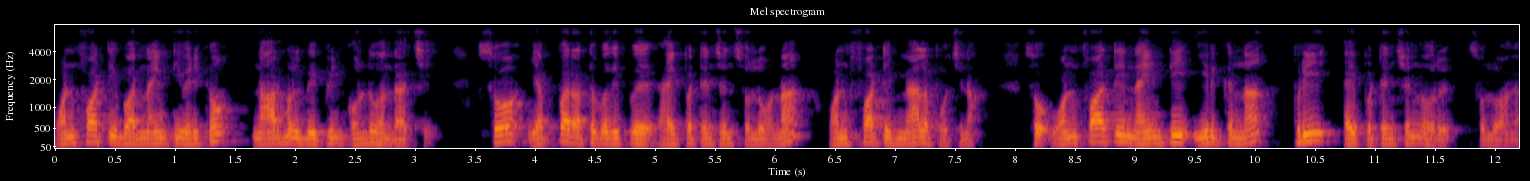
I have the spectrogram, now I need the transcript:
ஒன் ஃபார்ட்டி பார் நைன்ட்டி வரைக்கும் நார்மல் பிபின்னு கொண்டு வந்தாச்சு. ஸோ எப்போ ரத்த கொதிப்பு ஹைப்பர் டென்ஷன் சொல்லுவோன்னா ஒன் ஃபார்ட்டிக்கு மேலே போச்சுன்னா ஸோ ஒன் ஃபார்ட்டி நைன்ட்டி இருக்குன்னா ப்ரீ ஹைப்பர் டென்ஷன் ஒரு சொல்லுவாங்க.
